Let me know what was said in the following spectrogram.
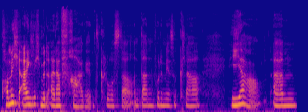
komme ich eigentlich mit einer Frage ins Kloster? Und dann wurde mir so klar, ja, ähm,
